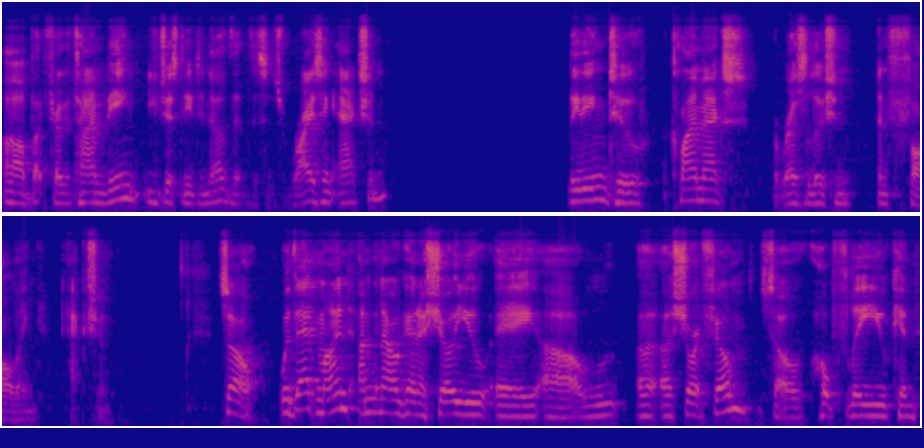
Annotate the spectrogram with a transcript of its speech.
Uh, but for the time being, you just need to know that this is rising action leading to a climax, a resolution, and falling action. So, with that in mind, I'm now going to show you a, uh, a short film. So, hopefully, you can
